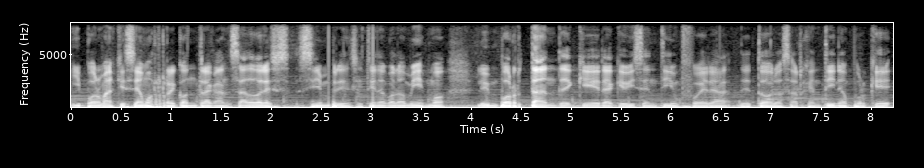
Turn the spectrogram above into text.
Y por más que seamos recontracansadores, siempre insistiendo con lo mismo, lo importante que era que Vicentín fuera de todos los argentinos, porque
